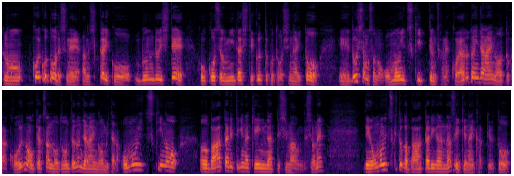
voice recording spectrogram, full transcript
あの、こういうことをですね、あの、しっかりこう、分類して方向性を見出していくってことをしないと、えー、どうしてもその思いつきっていうんですかね、こうやるといいんじゃないのとか、こういうのをお客さん望んでるんじゃないのみたいな思いつきの場当たり的な経営になってしまうんですよね。で、思いつきとか場当たりがなぜいけないかっていうと、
